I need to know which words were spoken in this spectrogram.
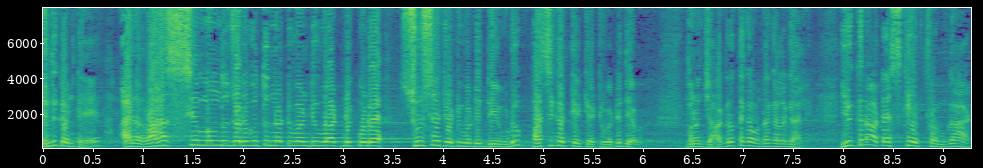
ఎందుకంటే ఆయన రహస్యం ముందు జరుగుతున్నటువంటి వాటిని కూడా చూసేటటువంటి దేవుడు పసిగట్టేటటువంటి దేవుడు. మనం జాగ్రత్తగా ఉండగలగాలి. You cannot escape from God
